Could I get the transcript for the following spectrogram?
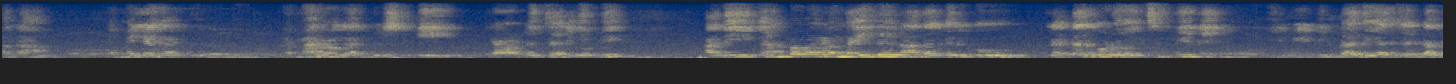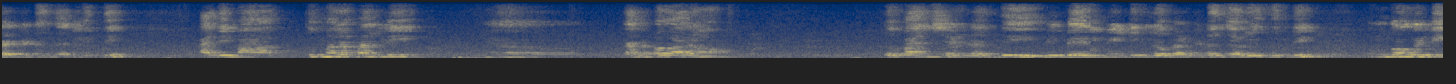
మన ఎమ్మెల్యే గారు ఎంఆర్ఓ గారి దృష్టికి రావడం జరిగింది. అది గణపవరం అయితే నా దగ్గరకు లెటర్ కూడా వచ్చింది. నేను ఈ మీటింగ్లో అది అజెండా పెట్టడం జరిగింది. అది మా తుమ్మలపల్లి ఆ, తుపాన్ తుఫాన్ షెల్టర్ది రిపేర్ మీటింగ్లో పెట్టడం జరుగుతుంది. ఇంకొకటి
